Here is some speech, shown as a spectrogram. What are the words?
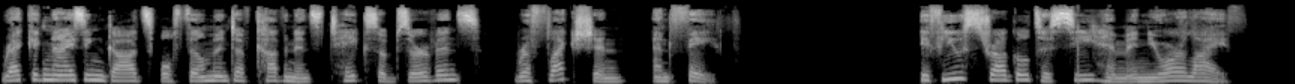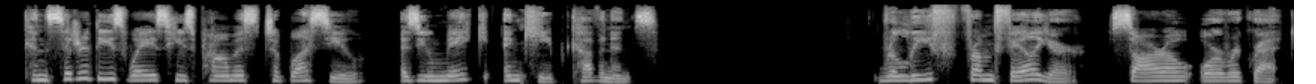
Recognizing God's fulfillment of covenants takes observance, reflection, and faith. If you struggle to see Him in your life, consider these ways He's promised to bless you as you make and keep covenants. Relief from failure, sorrow, or regret.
